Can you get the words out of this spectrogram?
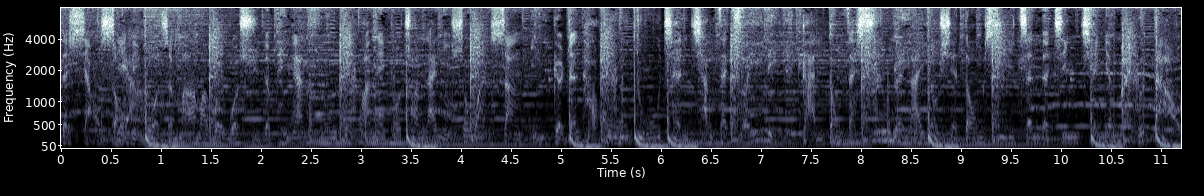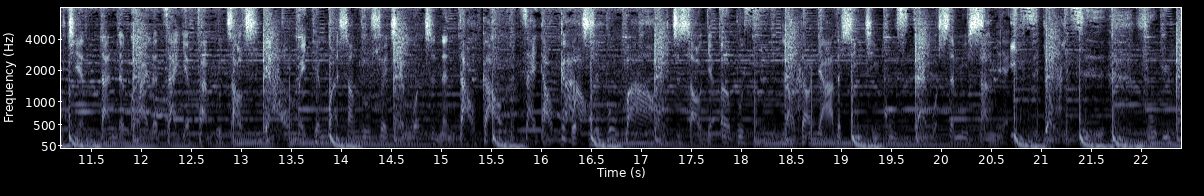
的小，手里握着妈妈为我许的平安符，电话那头传来你说晚上一个人好孤独，逞强在嘴里，感动在心里。原来有些东西真的金钱也买不到，简单的快乐再也犯不着吃药。每天晚上入睡前我只能祷告，再祷告。我吃不饱，至少也饿不死。老掉牙的心情故事在我生命上演一次又一次。浮于蔽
